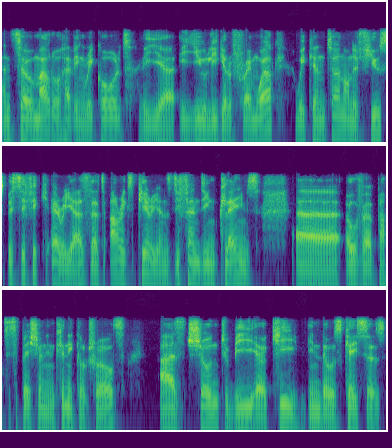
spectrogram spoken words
And so, Mauro, having recalled the uh, EU legal framework, we can turn on a few specific areas that are experienced defending claims uh, over participation in clinical trials as shown to be uh, key in those cases.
